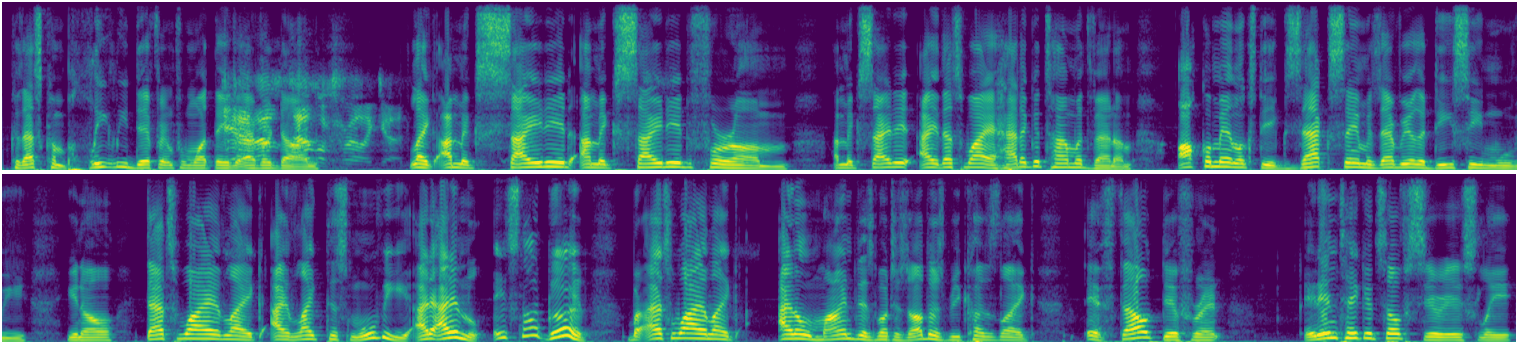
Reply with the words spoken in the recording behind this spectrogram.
because that's completely different from what they've yeah, ever that, done That looks really good. like I'm excited. I'm excited for um. I'm excited. I that's why I had a good time with Venom. Aquaman looks the exact same as every other DC movie. You know that's why like I like this movie. I, I didn't. It's not good, but that's why like I don't mind it as much as others because like it felt different. It didn't take itself seriously.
